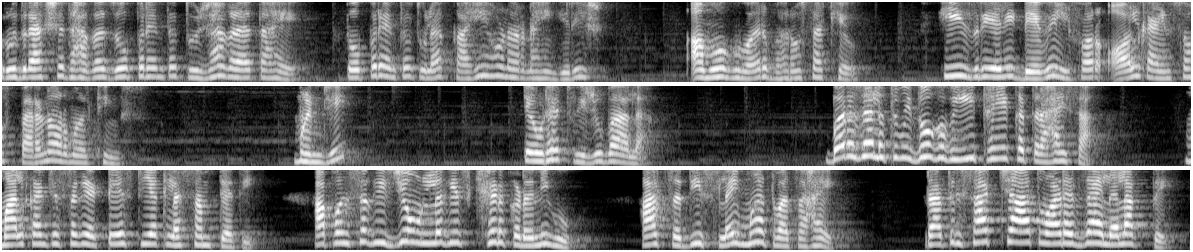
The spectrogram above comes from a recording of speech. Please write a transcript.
रुद्राक्ष धागा जोपर्यंत तुझ्या गळ्यात आहे तोपर्यंत तुला काही होणार नाही गिरीश. अमोघवर भरोसा ठेव. He is really devil for all kinds of paranormal things म्हणजे? तेवढ्यात विजुबा आला. बरं झालं तुम्ही दोघं बी इथं एकत्र राहायसा मालकांच्या सगळ्या टेस्ट एकला संपत्या ती. आपण सगळी जेवून लगेच खेडकडं निघू. आजचं दिसलंय महत्त्वाचं आहे रात्री सातच्या आत वाड्यात जायला लागते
